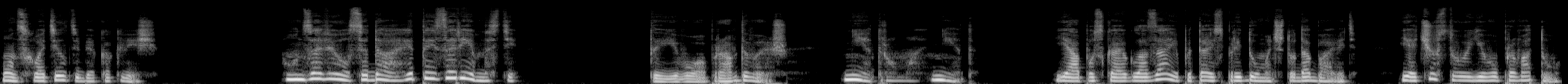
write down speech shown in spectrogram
Он схватил тебя как вещь. Он завелся, да, это из-за ревности. Ты его оправдываешь? Нет, Рома, нет. Я опускаю глаза и пытаюсь придумать, что добавить. Я чувствую его правоту,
